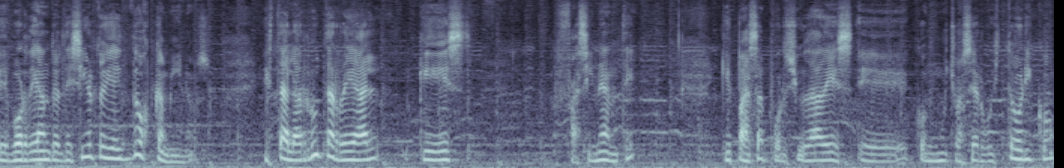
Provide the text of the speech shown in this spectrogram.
eh, bordeando el desierto, y hay dos caminos. Está la ruta real, que es fascinante, que pasa por ciudades eh, con mucho acervo histórico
